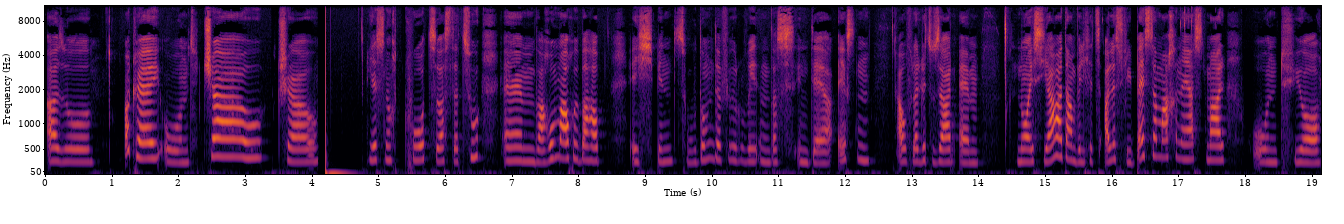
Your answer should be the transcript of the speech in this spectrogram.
Also, okay und ciao, ciao. Jetzt noch kurz was dazu. Ähm, warum auch überhaupt? Ich bin zu dumm dafür gewesen, das in der ersten Auflage zu sagen. Ähm, neues Jahr, dann will ich jetzt alles viel besser machen erstmal. Und ja,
